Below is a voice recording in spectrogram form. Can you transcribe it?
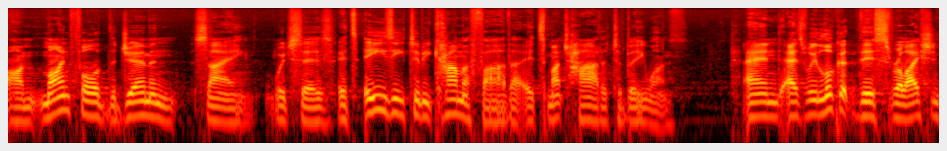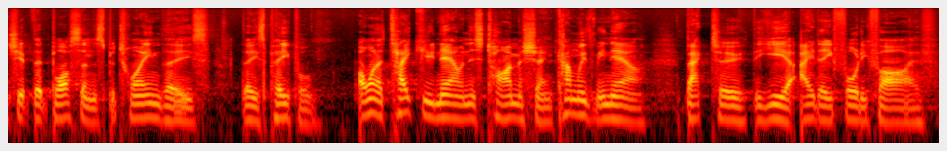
I'm mindful of the German saying, which says, It's easy to become a father, it's much harder to be one. And as we look at this relationship that blossoms between these, these people, I want to take you now in this time machine. Come with me now back to the year AD 45.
